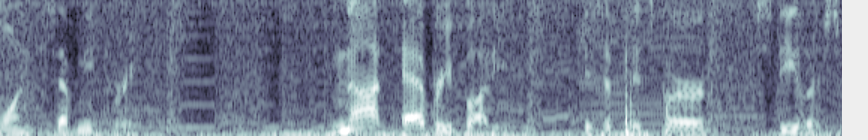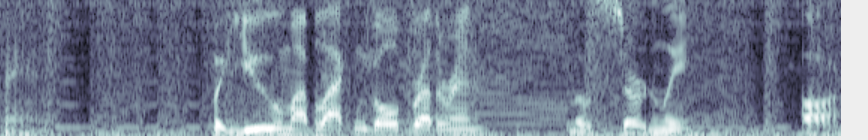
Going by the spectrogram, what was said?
173. Not everybody is a Pittsburgh Steelers fan. But you, my black and gold brethren, most certainly are.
